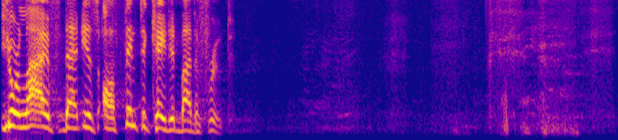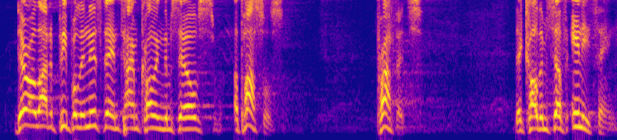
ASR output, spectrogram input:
your life that is authenticated by the fruit. There are a lot of people in this day and time calling themselves apostles, prophets. They call themselves anything.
